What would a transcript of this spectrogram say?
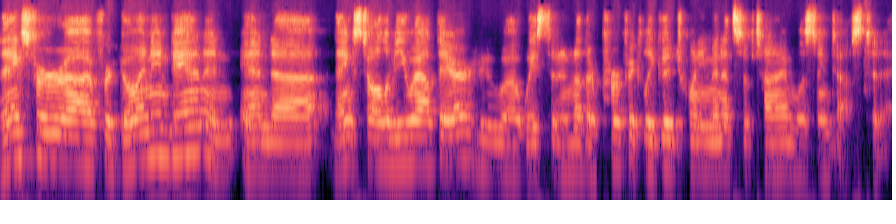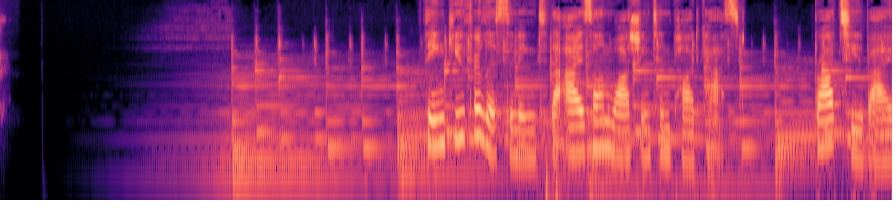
Thanks for uh, for joining, Dan, and and uh, thanks to all of you out there who uh, wasted another perfectly good twenty minutes of time listening to us today. Thank you for listening to the Eyes on Washington podcast, brought to you by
